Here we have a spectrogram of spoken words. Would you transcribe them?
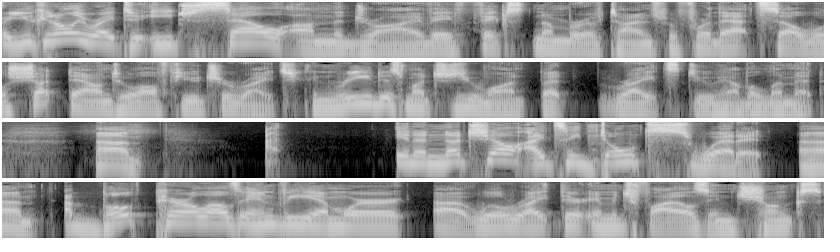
you can only write to each cell on the drive a fixed number of times before that cell will shut down to all future writes. You can read as much as you want, but writes do have a limit. Um, in a nutshell, I'd say don't sweat it. Um, both Parallels and VMware uh, will write their image files in chunks,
